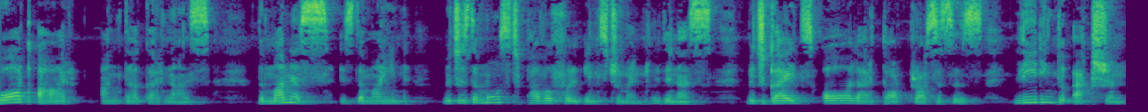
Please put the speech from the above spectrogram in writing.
What are antahkarnas? The manas is the mind, which is the most powerful instrument within us, which guides all our thought processes, leading to action,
